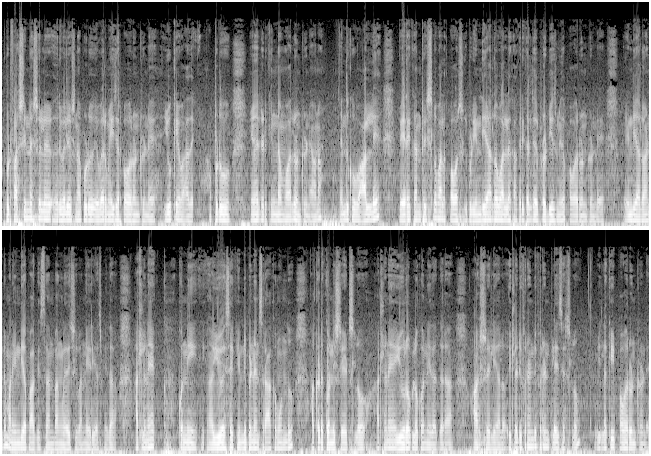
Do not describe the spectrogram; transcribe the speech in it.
ఇప్పుడు ఫస్ట్ ఇండస్ట్రియల్ రెవల్యూషన్ అప్పుడు ఎవరు మేజర్ పవర్ ఉంటుండే? యూకే అదే. అప్పుడు యునైటెడ్ కింగ్డమ్ వాళ్ళు ఉంటుండే అవునా? ఎందుకు? వాళ్ళే వేరే కంట్రీస్లో వాళ్ళకి పవర్స్ ఇప్పుడు ఇండియాలో వాళ్ళకి అగ్రికల్చర్ ప్రొడ్యూస్ మీద పవర్ ఉంటుండే. ఇండియాలో అంటే మన ఇండియా పాకిస్తాన్ బంగ్లాదేశ్ ఇవన్నీ ఏరియాస్ మీద. అట్లనే కొన్ని యూఎస్ఏకి ఇండిపెండెన్స్ రాకముందు అక్కడ కొన్ని స్టేట్స్లో అట్లనే యూరోప్లో కొన్ని దగ్గర ఆస్ట్రేలియాలో ఇట్లా డిఫరెంట్ డిఫరెంట్ ప్లేసెస్లో వీళ్ళకి పవర్ ఉంటుండే.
